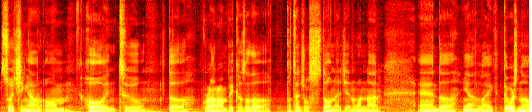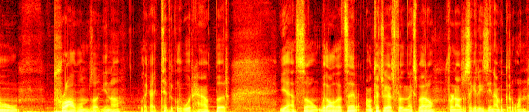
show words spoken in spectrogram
switching out um Ho into the Groudon because of the potential Stone Edge and whatnot. And uh, yeah, like there was no problems, uh, you know, like I typically would have. But yeah, so with all that said, I'll catch you guys for the next battle. For now, just take it easy and have a good one.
